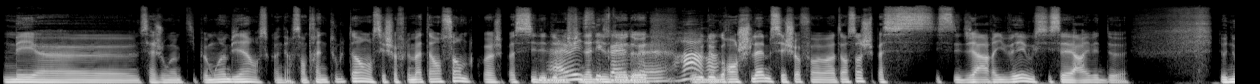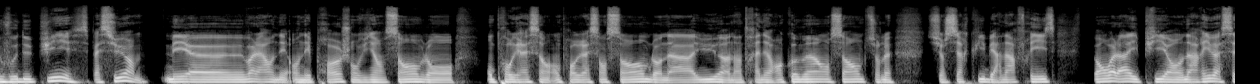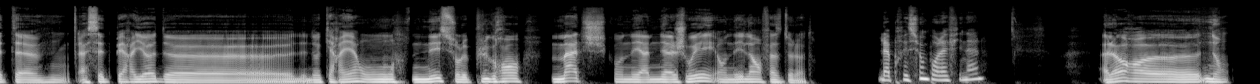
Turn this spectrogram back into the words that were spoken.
Mais euh, ça joue un petit peu moins bien. On se connaît, on s'entraîne tout le temps, on s'échauffe le matin ensemble. Quoi. Je sais pas si les ah demi-finalistes de, de, euh, de, hein. Grand Chelem s'échauffent le matin ensemble. Je sais pas si c'est déjà arrivé ou si c'est arrivé de de nouveau depuis. C'est pas sûr. Mais euh, voilà, on est on est proches, on vit ensemble, on on progresse on progresse ensemble. On a eu un entraîneur en commun ensemble sur le sur le circuit Bernard Fries. Bon voilà, et puis on arrive à cette euh, à cette période euh, de nos carrières où on est sur le plus grand match qu'on est amené à jouer, on est là en face de l'autre. La pression pour la finale? Alors euh, non.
